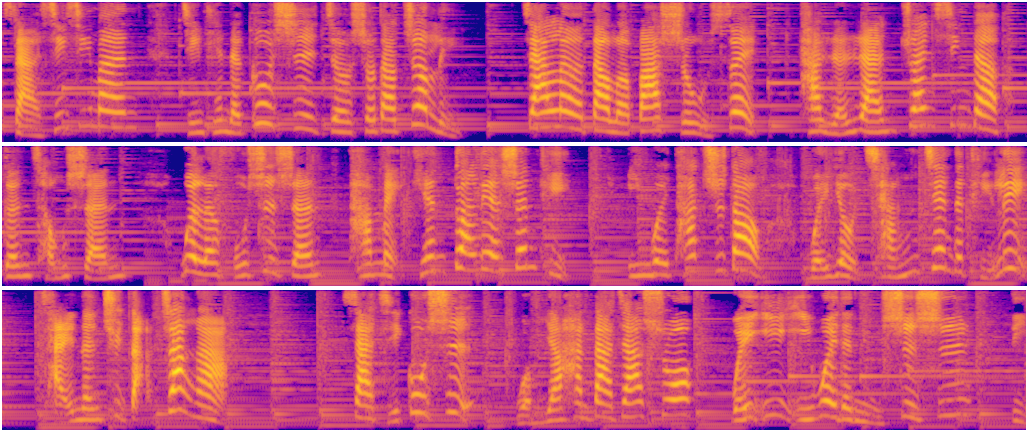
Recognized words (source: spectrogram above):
小星星们，今天的故事就说到这里。加勒到了八十五岁。他仍然专心的跟从神，为了服侍神，他每天锻炼身体，因为他知道唯有强健的体力才能去打仗啊。下集故事我们要和大家说唯一一位的女士师底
